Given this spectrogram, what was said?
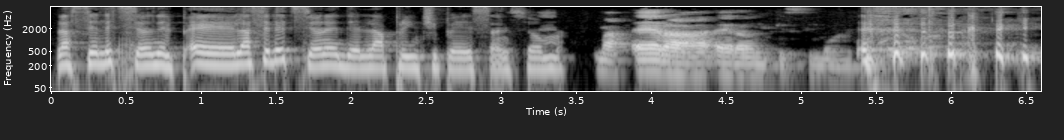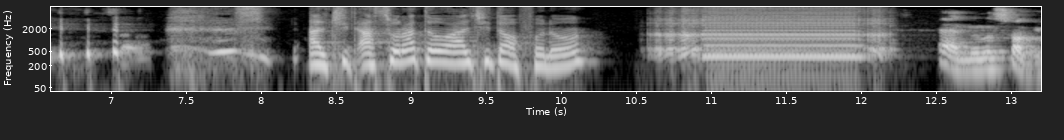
la selezione, del, eh, la selezione della principessa, insomma. Ma era, era un testimone. al, ha suonato al citofono? Eh, non lo so, che,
